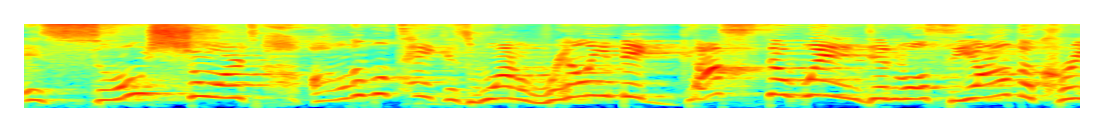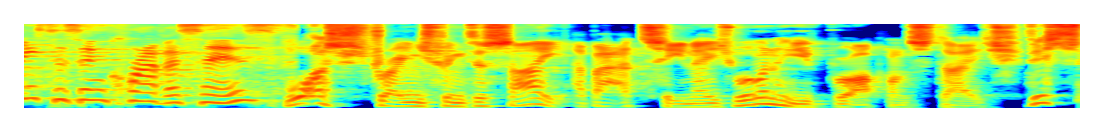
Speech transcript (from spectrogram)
is so short, all it will take is one really big gust of wind and we'll see all the creases and crevices. What a strange thing to say about a teenage woman who you've brought up on stage. This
